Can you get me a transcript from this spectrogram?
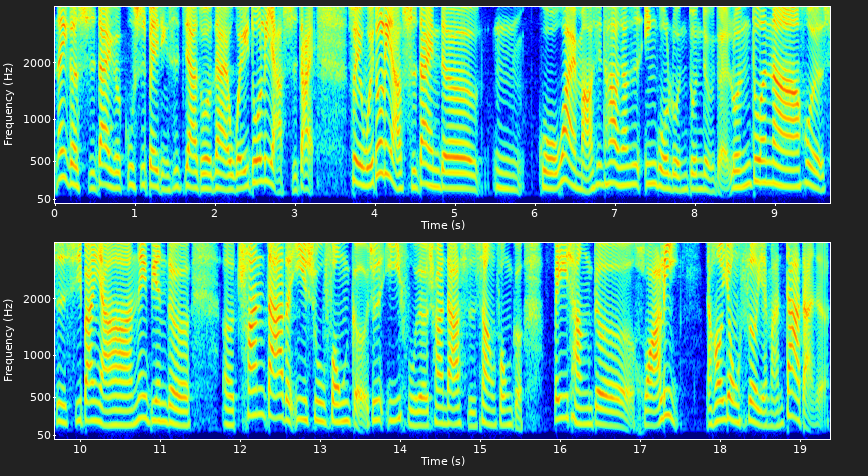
那个时代的故事背景是架坐在维多利亚时代，所以维多利亚时代的嗯国外嘛，其实它好像是英国伦敦，对不对？伦敦啊，或者是西班牙啊那边的呃穿搭的艺术风格，就是衣服的穿搭时尚风格，非常的华丽。然后用色也蛮大胆的，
